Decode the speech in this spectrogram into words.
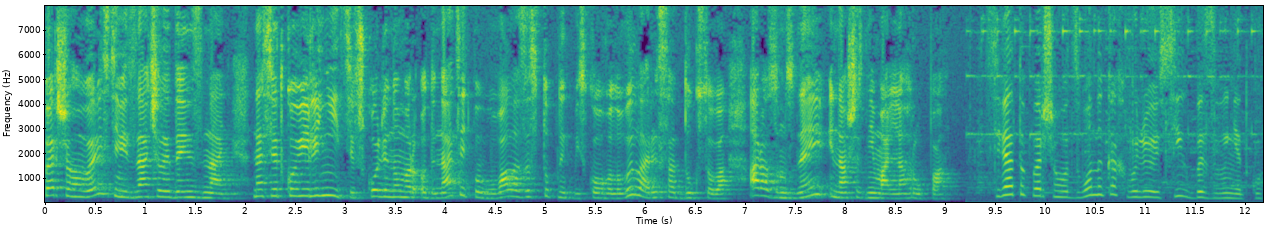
1 вересня відзначили День знань. На святковій лінійці в школі номер 11 побувала заступник міського голови Лариса Дуксова, а разом з нею і наша знімальна група. Свято першого дзвоника хвилює всіх без винятку.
